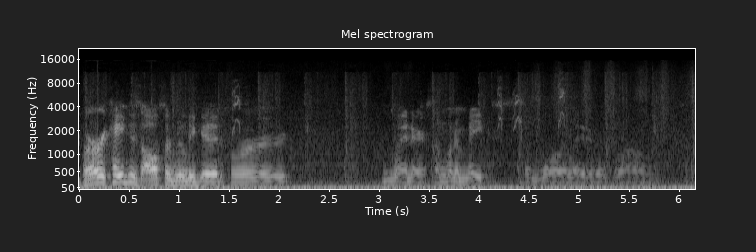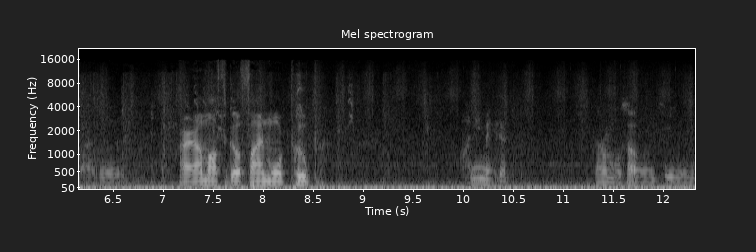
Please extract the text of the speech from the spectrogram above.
Bird cage is also really good for winter, so I'm gonna make some more later as well. All right, I'm off to go find more poop. I need to make a thermal oh. stone too. When you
